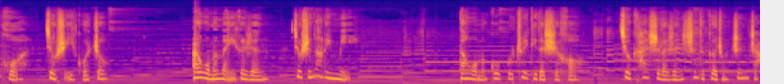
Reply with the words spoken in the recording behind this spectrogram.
活就是一锅粥，而我们每一个人就是那粒米。当我们咕咕坠地的时候，就开始了人生的各种挣扎。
